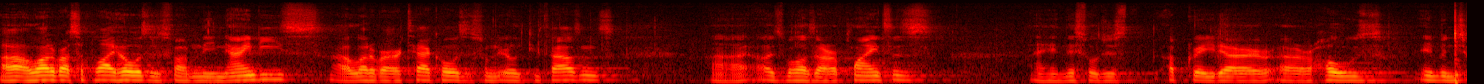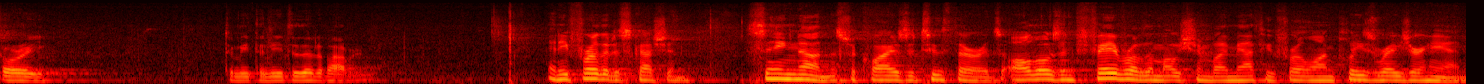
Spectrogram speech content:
Uh, A lot of our supply hose is from the 90s. A lot of our attack hose is from the early 2000s, uh, as well as our appliances. And this will just upgrade our our hose inventory to meet the needs of the department. Any further discussion? Seeing none, this requires a two-thirds. All those in favor of the motion by Matthew Furlong, please raise your hand.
